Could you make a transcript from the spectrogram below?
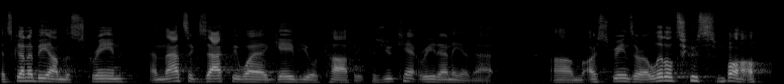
It's going to be on the screen, and that's exactly why I gave you a copy, because you can't read any of that. Um, our screens are a little too small,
